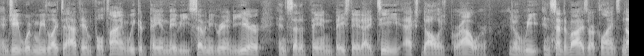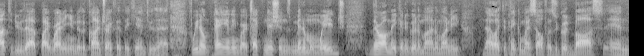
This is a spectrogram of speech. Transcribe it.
and gee, wouldn't we like to have him full time? We could pay him maybe seventy grand a year instead of paying Bay State IT X dollars per hour you know, we incentivize our clients not to do that by writing into the contract that they can't do that. We don't pay any of our technicians minimum wage. They're all making a good amount of money. And I like to think of myself as a good boss, and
